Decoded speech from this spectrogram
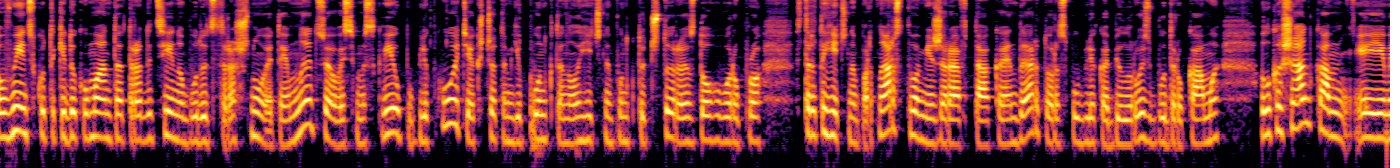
В мінську такі документи традиційно будуть страшною таємницею. Ось в Москві опублікують, якщо там є пункт аналогічний пункту 4 з договору про стратегічне партнерство між РФ та КНДР, то Республіка Білорусь буде руками Лукашенка і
